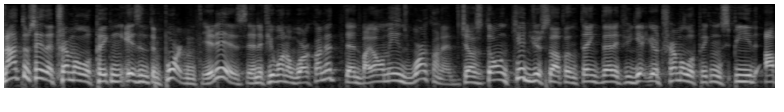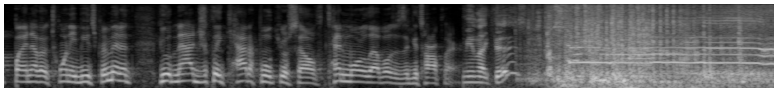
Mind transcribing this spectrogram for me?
Not to say that tremolo picking isn't important, it is, and if you want to work on it, then by all means work on it. Just don't kid yourself and think that if you get your tremolo picking speed up by another 20 beats per minute, you'll magically catapult yourself 10 more levels as a guitar player. You mean like this? Ah!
